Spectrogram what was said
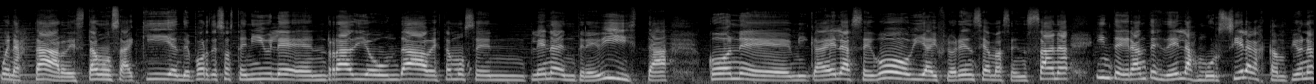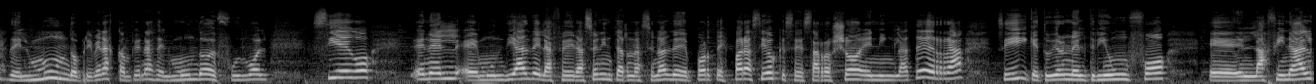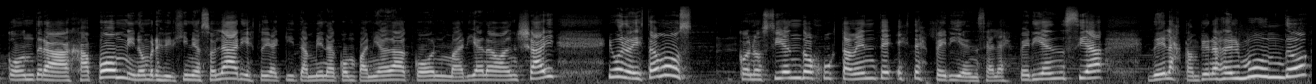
Buenas tardes, estamos aquí en Deporte Sostenible en Radio UNDAV, estamos en plena entrevista con eh, Micaela Segovia y Florencia Macenzana, integrantes de las Murciélagas Campeonas del Mundo, primeras campeonas del mundo de fútbol ciego en el eh, Mundial de la Federación Internacional de Deportes para Ciegos que se desarrolló en Inglaterra, ¿sí? que tuvieron el triunfo eh, en la final contra Japón. Mi nombre es Virginia Solari, estoy aquí también acompañada con Mariana Banjay. Y bueno, estamos conociendo justamente esta experiencia, la experiencia de las campeonas del mundo.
